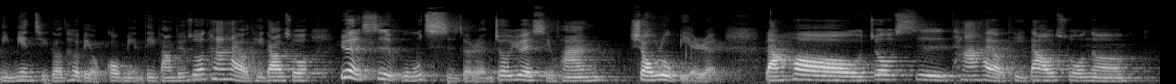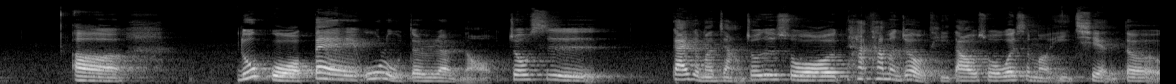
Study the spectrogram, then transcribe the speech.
里面几个特别有共鸣的地方，比如说他还有提到说越是无耻的人就越喜欢羞辱别人，然后就是他还有提到说呢。呃，如果被侮辱的人哦，就是该怎么讲？就是说，他他们就有提到说，为什么以前的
